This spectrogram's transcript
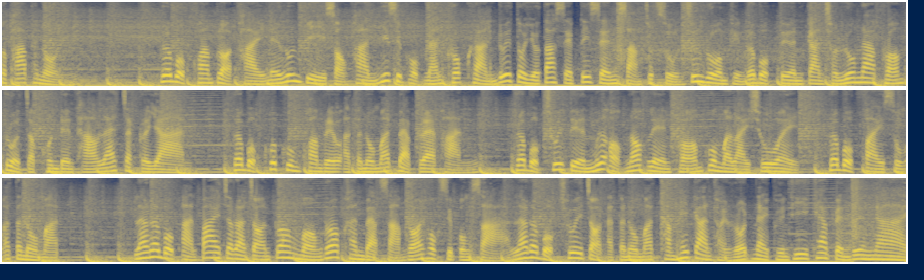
สภาพถนน ระบบความปลอดภัยในรุ่นปี 2026 นั้นครบครันด้วย Toyota Safety Sense 3.0 ซึ่งรวมถึงระบบเตือนการชนล่วงหน้าพร้อมตรวจจับคนเดินเท้าและจักรยาน ระบบควบคุมความเร็วอัตโนมัติแบบแปรผัน ระบบช่วยเตือนเมื่อออกนอกเลนพร้อมพวงมาลัยช่วย ระบบไฟสูงอัตโนมัติ และระบบอ่านป้ายจราจรกล้องมองรอบคันแบบ 360 องศา และระบบช่วยจอดอัตโนมัติทำให้การถอยรถในพื้นที่แคบเป็นเรื่องง่าย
